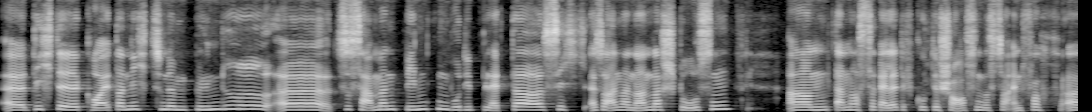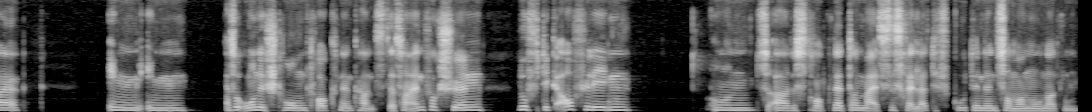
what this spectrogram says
äh, dichte Kräuter nicht zu einem Bündel äh, zusammenbinden, wo die Blätter sich also aneinander stoßen, ähm, dann hast du relativ gute Chancen, dass du einfach äh, in, in, also ohne Strom trocknen kannst. Also einfach schön luftig auflegen und äh, das trocknet dann meistens relativ gut in den Sommermonaten.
